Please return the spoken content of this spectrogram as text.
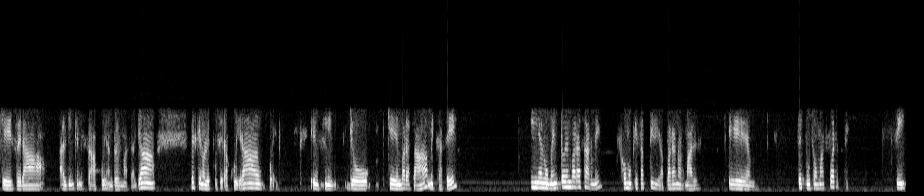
que eso era alguien que me estaba cuidando del más allá, pues que no le pusiera cuidado, bueno, en fin, yo quedé embarazada, me casé y al momento de embarazarme, como que esa actividad paranormal eh, se puso más fuerte, ¿sí?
